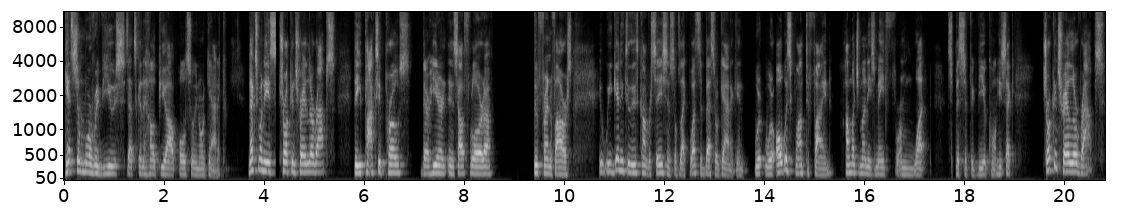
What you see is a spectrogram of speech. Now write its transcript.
Get some more reviews. That's going to help you out also in organic. Next one is truck and trailer wraps. The Epoxy Pros. They're here in, in South Florida. Good friend of ours we get into these conversations of like what's the best organic? And we're, we're always quantifying how much money is made from what specific vehicle. And he's like truck and trailer wraps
